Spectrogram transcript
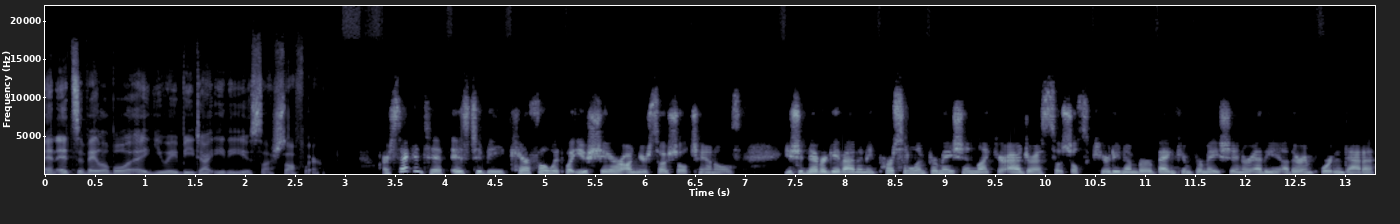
And it's available at uab.edu slash software. Our second tip is to be careful with what you share on your social channels. You should never give out any personal information like your address, social security number, bank information, or any other important data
